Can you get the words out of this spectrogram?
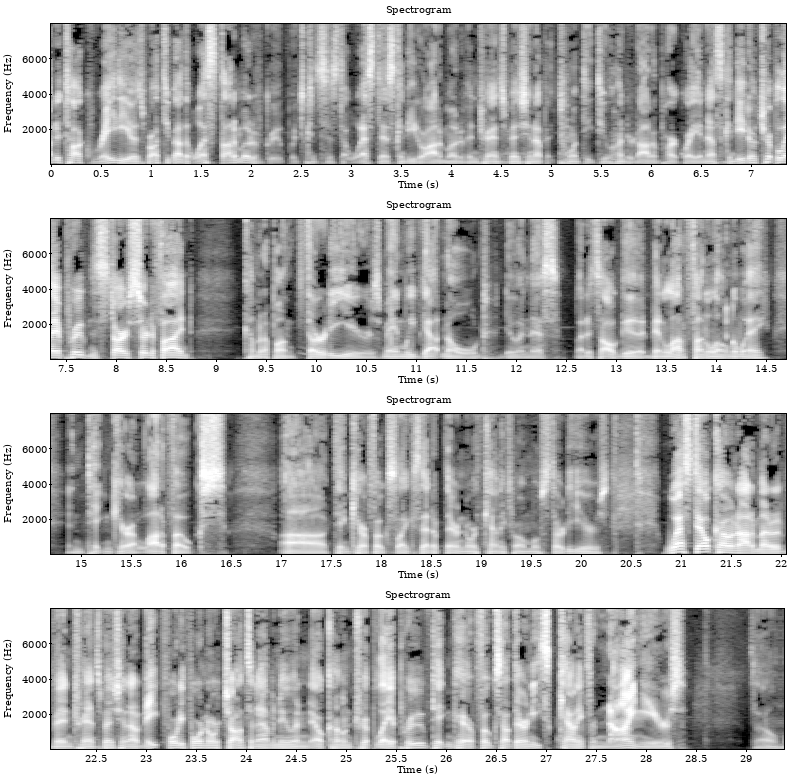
Auto Talk Radio is brought to you by the West Automotive Group, which consists of West Escondido Automotive and Transmission up at 2200 Auto Parkway in Escondido. AAA approved and STAR certified. Coming up on 30 years. Man, we've gotten old doing this, but it's all good. Been a lot of fun along the way and taking care of a lot of folks. Uh, taking care of folks, like I said, up there in North County for almost 30 years. West El Cajon Automotive and Transmission out at 844 North Johnson Avenue and El Cajon AAA approved, taking care of folks out there in East County for nine years. So,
